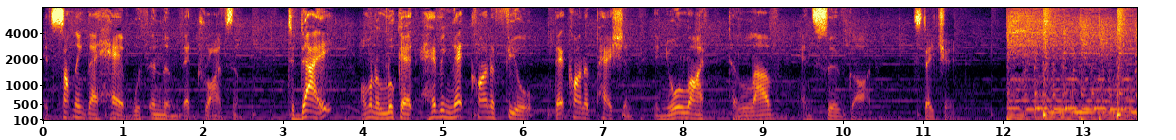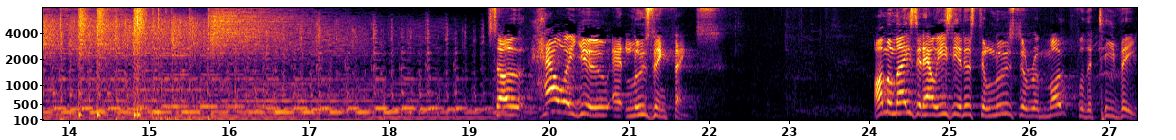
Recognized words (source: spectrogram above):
It's something they have within them that drives them. Today, I want to look at having that kind of fuel, that kind of passion in your life to love and serve God. Stay tuned. So, how are you at losing things? I'm amazed at how easy it is to lose the remote for the TV.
